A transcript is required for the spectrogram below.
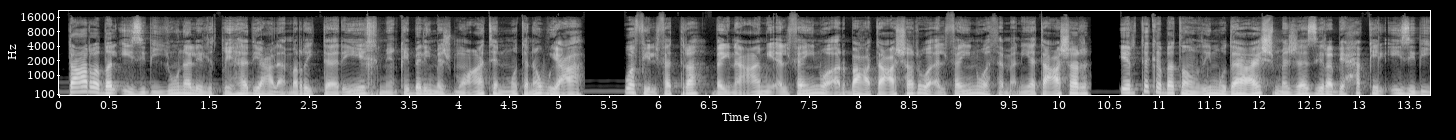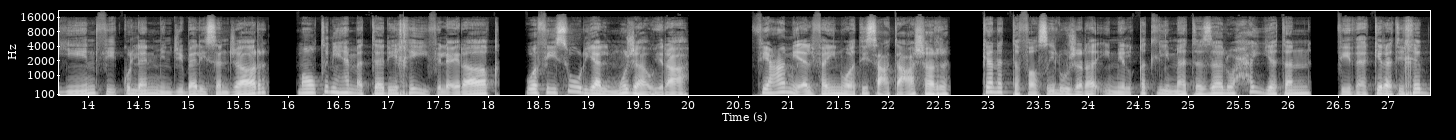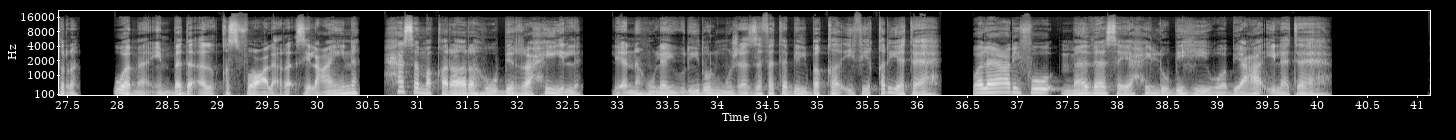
تعرض الايزيديون للاضطهاد على مر التاريخ من قبل مجموعات متنوعة وفي الفترة بين عام 2014 و 2018 ارتكب تنظيم داعش مجازر بحق الايزيديين في كل من جبال سنجار موطنهم التاريخي في العراق وفي سوريا المجاورة. في عام 2019 كانت تفاصيل جرائم القتل ما تزال حية في ذاكرة خضر وما إن بدأ القصف على رأس العين حسم قراره بالرحيل لأنه لا يريد المجازفة بالبقاء في قريته ولا يعرف ماذا سيحل به وبعائلته.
